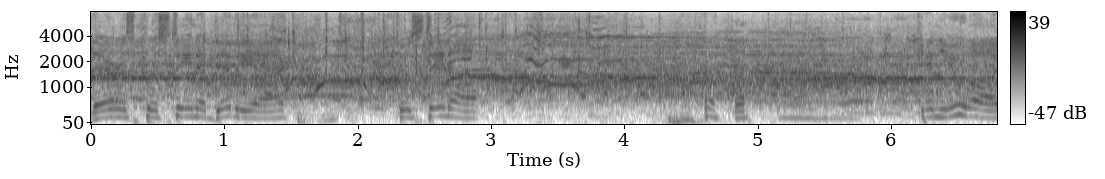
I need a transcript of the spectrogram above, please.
There's Kristina Divjak. Kristina Can you uh,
